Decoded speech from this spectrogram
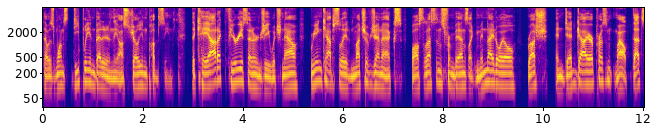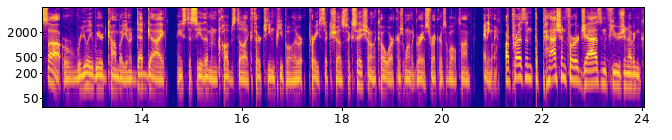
that was once deeply embedded in the Australian pub scene. The chaotic, furious energy which now re encapsulated much of Gen X, whilst lessons from bands like Midnight Oil, Rush, and Dead Guy are present. Wow, that's a really weird combo. You know, Dead Guy I used to see them in clubs to like 13 people. They were pretty sick shows. Fixation on the Coworkers, one of the greatest records of all time. Anyway, our present, the passion for jazz and fusion inc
